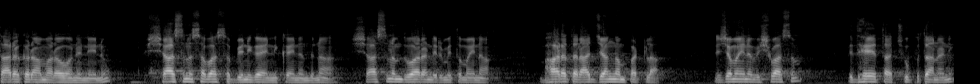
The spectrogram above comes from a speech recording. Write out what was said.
తారక రామారావు అని నేను శాసనసభ సభ్యునిగా ఎన్నికైనందున శాసనం ద్వారా నిర్మితమైన భారత రాజ్యాంగం పట్ల నిజమైన విశ్వాసం విధేయత చూపుతానని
